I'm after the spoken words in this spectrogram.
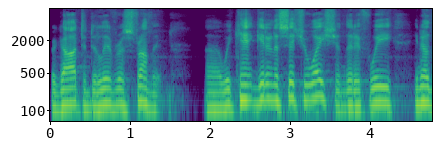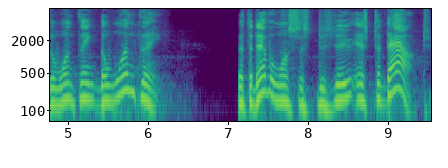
for God to deliver us from it. Uh, we can't get in a situation that if we, you know, the one thing, the one thing that the devil wants us to do is to doubt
